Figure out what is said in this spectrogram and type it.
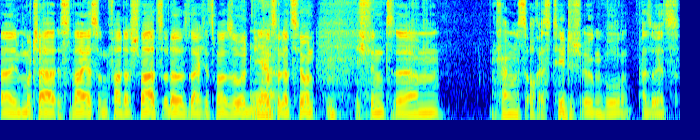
äh, Mutter ist weiß und Vater ist schwarz oder sage ich jetzt mal so, die Ja. Konstellation. Ich finde, ähm, keine Ahnung, das ist auch ästhetisch irgendwo, also jetzt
